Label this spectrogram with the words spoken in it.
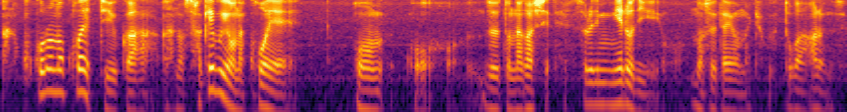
あの心の声っていうかあの叫ぶような声をこうずっと流してて、それでメロディーを乗せたような曲とかあるんですよ。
